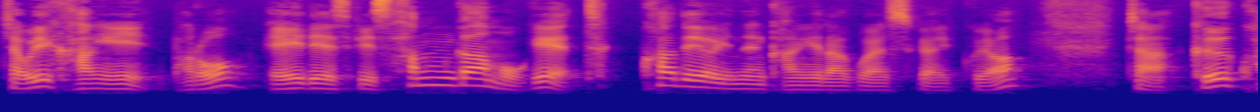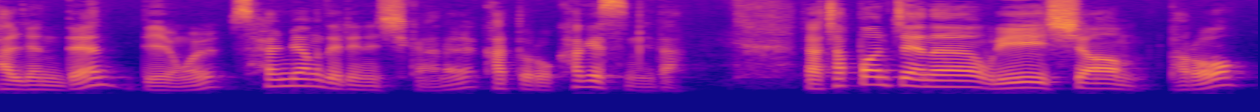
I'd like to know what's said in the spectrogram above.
자, 우리 강의 바로 ADSB 3과목에 특화되어 있는 강의라고 할 수가 있고요. 자, 그 관련된 내용을 설명드리는 시간을 갖도록 하겠습니다. 자, 첫 번째는 우리 시험 바로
